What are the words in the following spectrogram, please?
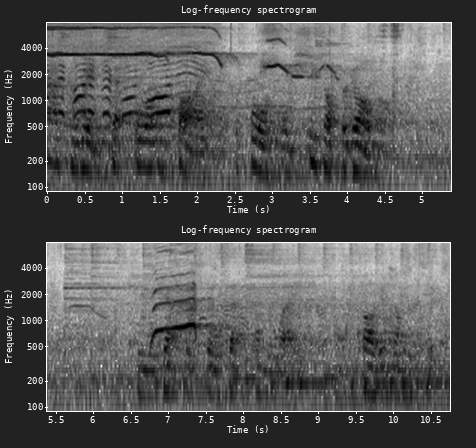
has to win set four five force a shoot off the goal. She will get this full set underway. Target number six.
